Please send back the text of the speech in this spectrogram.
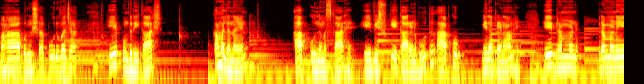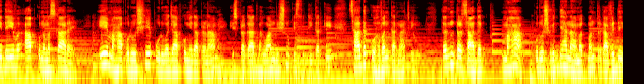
महापुरुष पूर्वज। हे पुंडरी काक्ष कमल नयन आपको नमस्कार है। हे विश्व के कारणभूत, आपको मेरा प्रणाम है। हे ब्रह्मण ब्रह्मणे देव, आपको नमस्कार है। हे महापुरुष, हे पूर्वज, आपको मेरा प्रणाम है। इस प्रकार भगवान विष्णु की स्तुति करके साधक को हवन करना चाहिए। तदंतर साधक महापुरुष विद्या नामक मंत्र का विधि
